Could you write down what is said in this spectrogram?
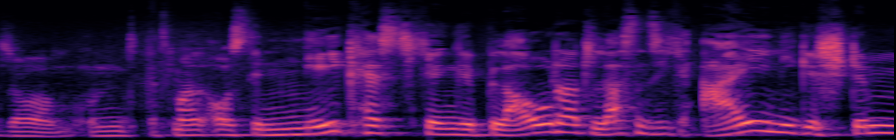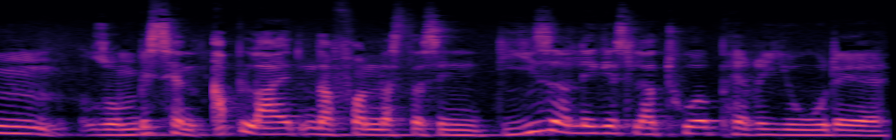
So, und jetzt mal aus dem Nähkästchen geplaudert, lassen sich einige Stimmen so ein bisschen ableiten davon, dass das in dieser Legislaturperiode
